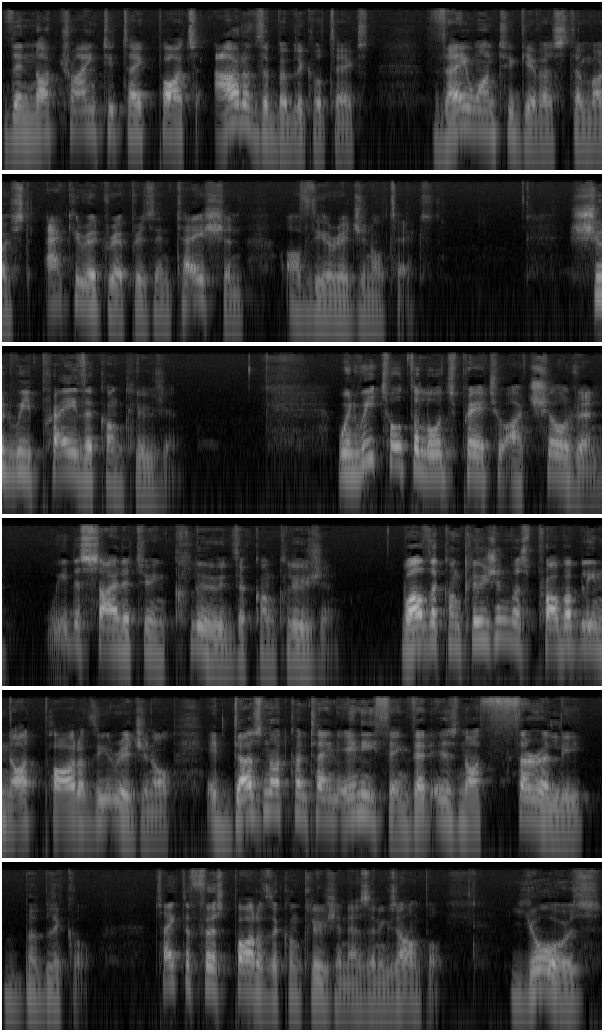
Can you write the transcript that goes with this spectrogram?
They're not trying to take parts out of the biblical text. They want to give us the most accurate representation of the original text. Should we pray the conclusion? When we taught the Lord's Prayer to our children, we decided to include the conclusion. While the conclusion was probably not part of the original, it does not contain anything that is not thoroughly biblical. Take the first part of the conclusion as an example. Yours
